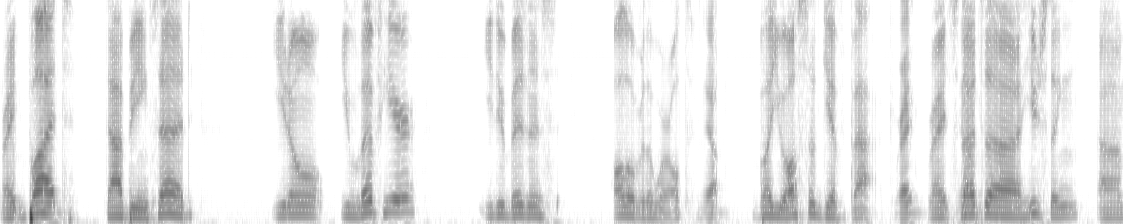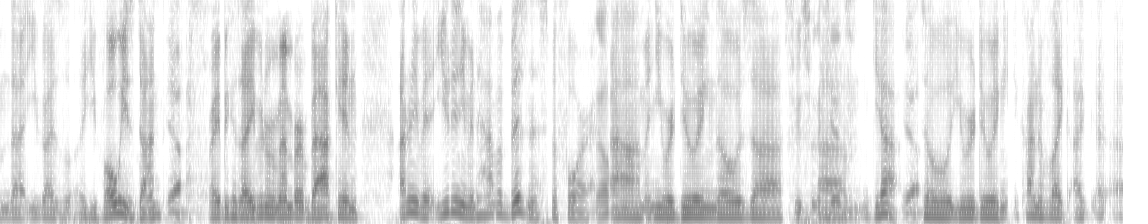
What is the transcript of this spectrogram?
right? But that being said, you don't. You live here, you do business all over the world, Yeah. but you also give back, right. right? So Yeah. that's a huge thing um, that you guys you've always done Yeah, right? Because I even remember back in, I don't even, you didn't even have a business before, No. um, and you were doing those, uh, shoes for the kids. um, yeah. Yeah. So you were doing kind of like, I, uh,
